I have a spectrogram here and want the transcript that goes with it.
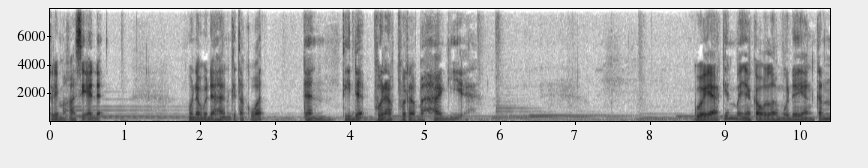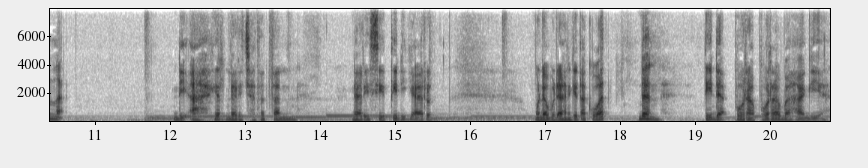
Terima kasih Eda. Mudah-mudahan kita kuat dan tidak pura-pura bahagia. Gue yakin banyak kaulah muda yang kena di akhir dari catatan dari Siti di Garut. Mudah-mudahan kita kuat dan tidak pura-pura bahagia.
